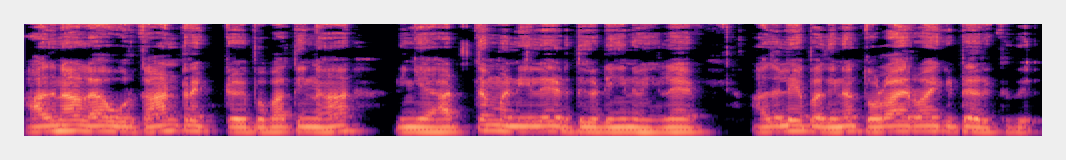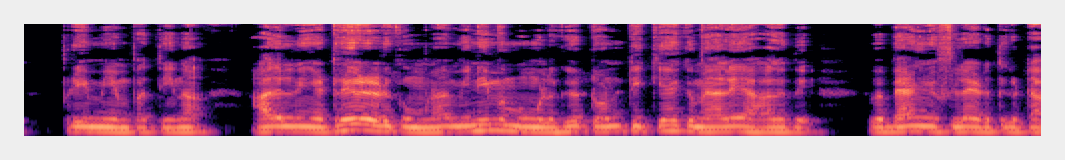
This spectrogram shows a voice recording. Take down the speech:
அதனால் ஒரு கான்ட்ராக்ட் இப்போ பார்த்தீங்கன்னா நீங்கள் அடுத்த மணிலே எடுத்துக்கிட்டிங்கன்னு வைங்களேன் அதுலேயே பார்த்தீங்கன்னா தொள்ளாயிரரூவாய்க்கிட்ட இருக்குது ப்ரீமியம் பார்த்தீங்கன்னா அதில் நீங்கள் ட்ரேட் எடுக்கணும்னா மினிமம் உங்களுக்கு டுவெண்ட்டி கேக்கு மேலே ஆகுது. இப்போ பேங்க் நிஃப்டியில் எடுத்துக்கிட்டா.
